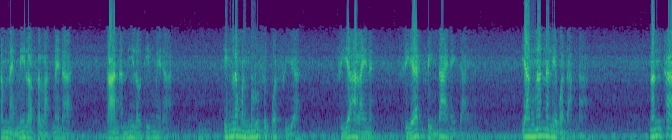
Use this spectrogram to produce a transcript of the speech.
ตำแหน่งนี้เราสลัดไม่ได้ การอันนี้เราทิ้งไม่ได้ ทิ้งแล้วมันรู้สึกว่าเสีย เสียอะไรเนะี่ย เสียสิ่งได้ในใจนะอย่างนั้นน่ะเรียกว่าดักดาบนั้นถ้า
